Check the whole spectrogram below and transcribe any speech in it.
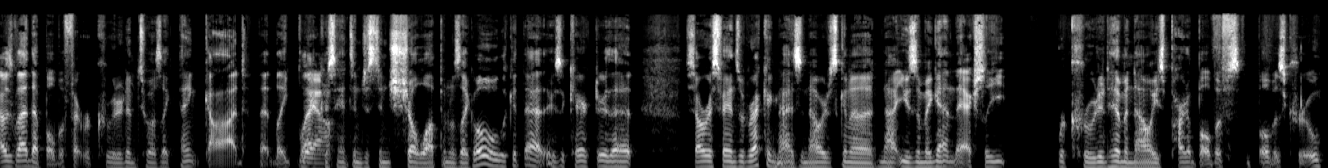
I was glad that Boba Fett recruited him too. I was like, thank God that like Black yeah. Krrsantan just didn't show up and was like, oh, look at that. There's a character that Star Wars fans would recognize, and now we're just gonna not use him again. They actually recruited him, and now he's part of Bulba's Boba's crew.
